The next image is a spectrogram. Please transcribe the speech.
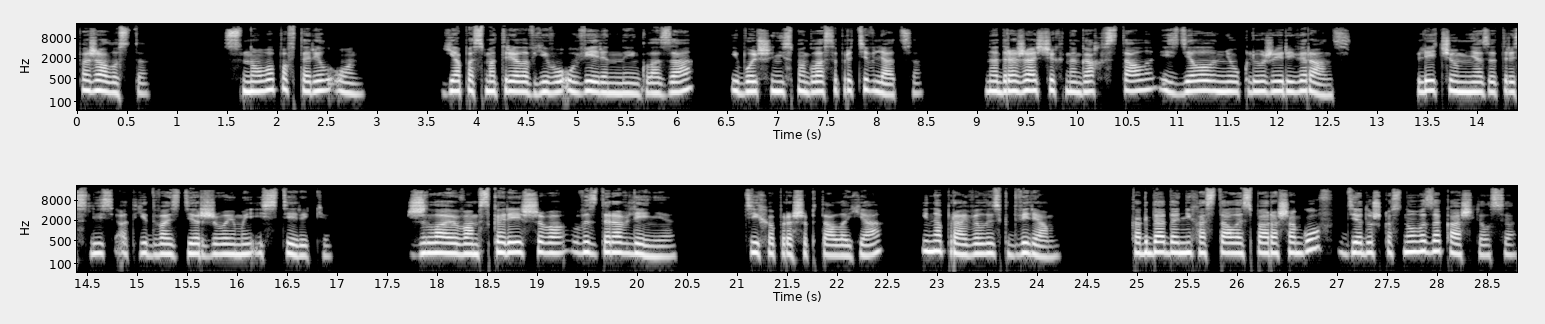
пожалуйста», — снова повторил он. Я посмотрела в его уверенные глаза и больше не смогла сопротивляться. На дрожащих ногах встала и сделала неуклюжий реверанс. Плечи у меня затряслись от едва сдерживаемой истерики. «Желаю вам скорейшего выздоровления», — тихо прошептала я и направилась к дверям. Когда до них осталось пара шагов, дедушка снова закашлялся.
